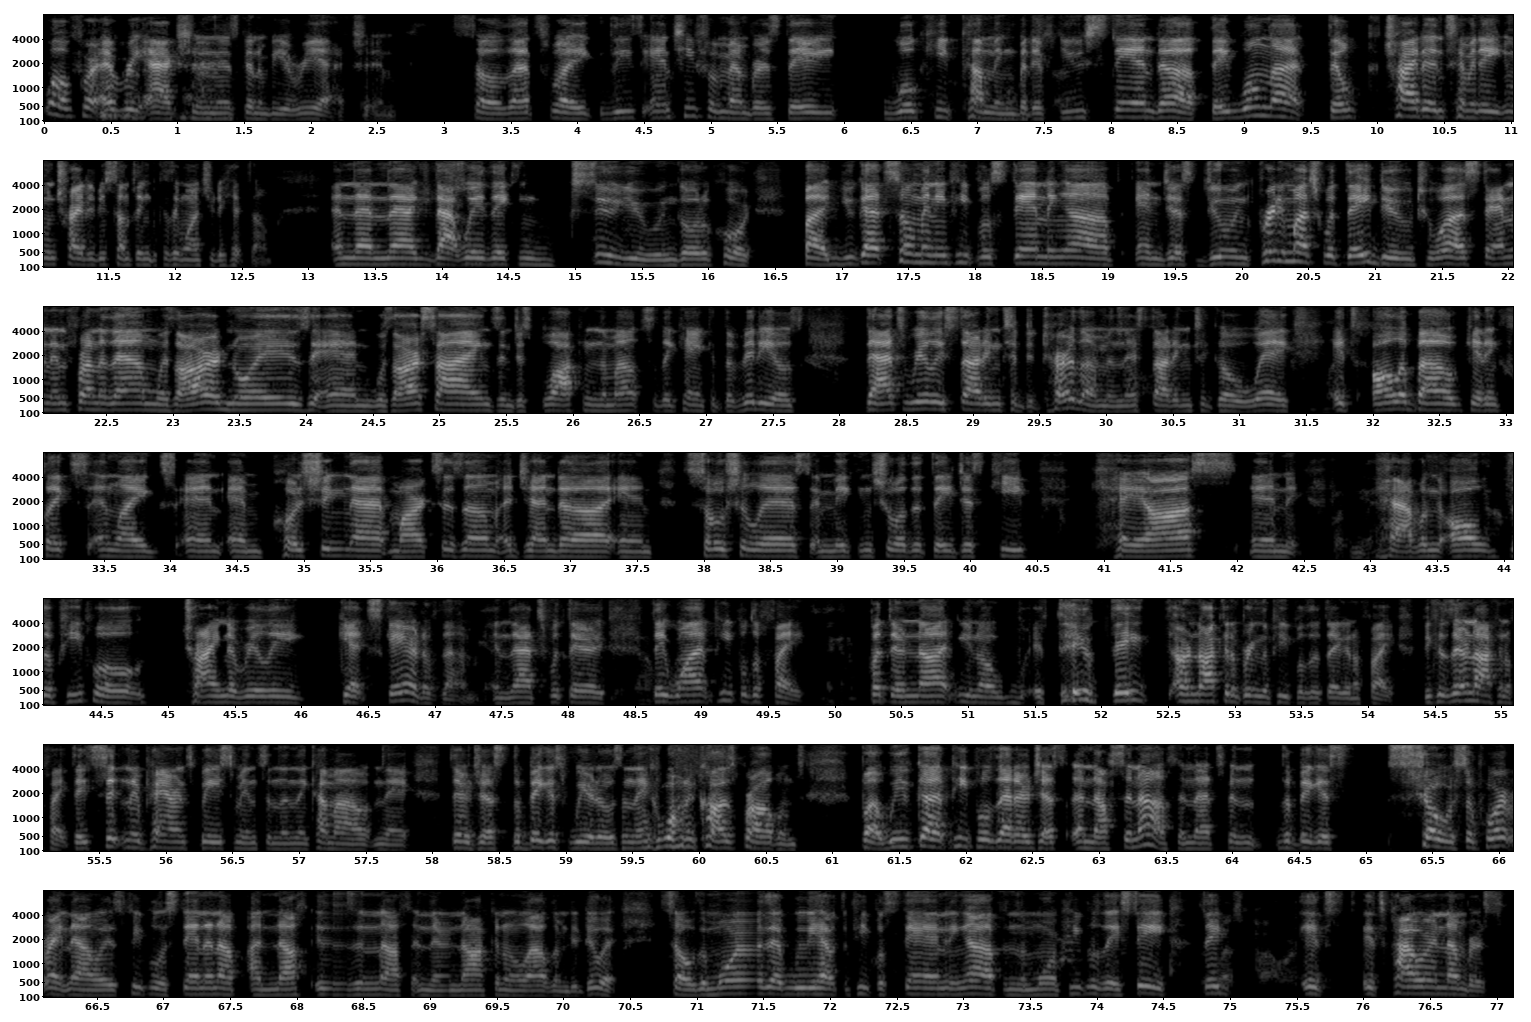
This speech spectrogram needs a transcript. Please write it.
well, for every mm-hmm. action, there's going to be a reaction. So that's why these Antifa members they will keep coming but if you stand up they will not they'll try to intimidate you and try to do something because they want you to hit them and then that that way they can sue you and go to court but you got so many people standing up and just doing pretty much what they do to us standing in front of them with our noise and with our signs and just blocking them out so they can't get the videos that's really starting to deter them and they're starting to go away. It's all about getting clicks and likes and and pushing that marxism agenda and socialists and making sure that they just keep chaos and having all the people trying to really get scared of them and that's what they're they want people to fight. But they're not you know if they they are not going to bring the people that they're going to fight because they're not going to fight. They sit in their parents basements and then they come out and they they're just the biggest weirdos and they want to cause problems. But we've got people that are just enough's enough and that's been the biggest show of support right now is people are standing up enough is enough and they're not going to allow them to do it. So the more that we have the people standing up and the more people they see they it's it's power in numbers.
